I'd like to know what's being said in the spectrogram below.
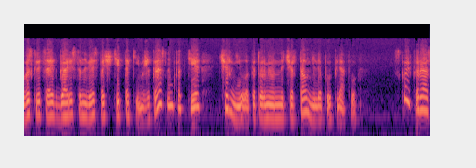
восклицает Гарри, становясь почти таким же красным, как те чернила, которыми он начертал нелепую клятву. Сколько раз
